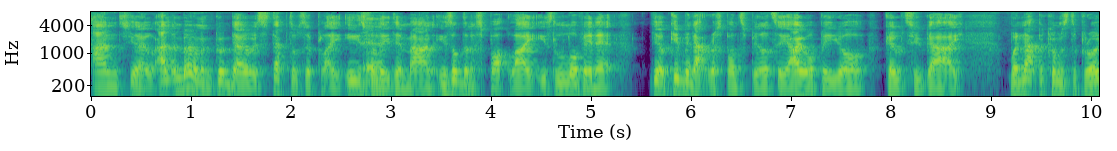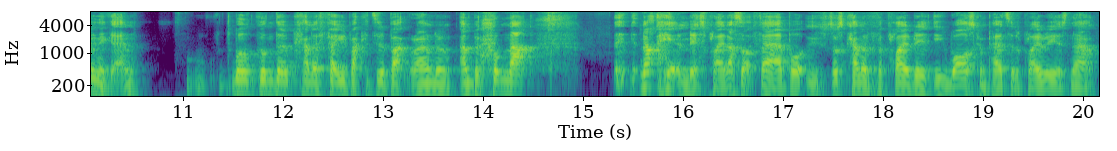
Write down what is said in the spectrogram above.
And you know, at the moment, Gundo has stepped up to play. He's yeah. the leading man. He's under the spotlight. He's loving it. You know, give me that responsibility. I will be your go-to guy. When that becomes De Bruyne again, will Gundo kind of fade back into the background and, and become that? Not hit and miss player. That's not fair. But he's just kind of the player he was compared to the player he is now.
